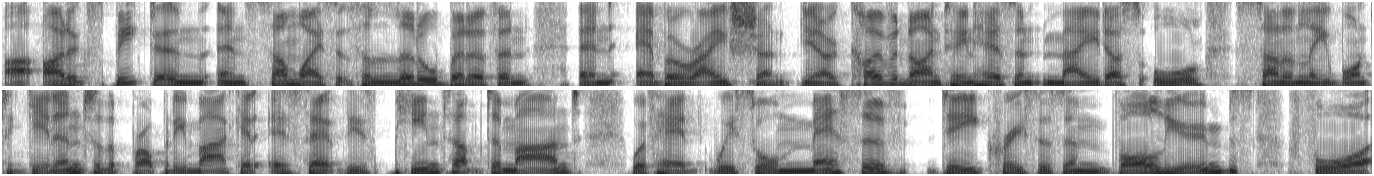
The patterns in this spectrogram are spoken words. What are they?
uh, i'd expect in, in some ways it's a little bit of an, an aberration. You know covid-19 hasn't made us all suddenly want to get into the property market. Is that there's pent up demand. We've had we saw massive decreases in volumes for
